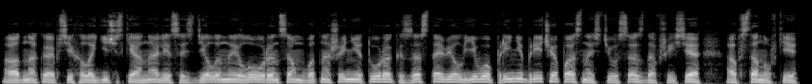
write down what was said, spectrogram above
Однако психологический анализ, сделанный Лоуренсом в отношении турок, заставил его пренебречь опасностью создавшейся обстановки,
